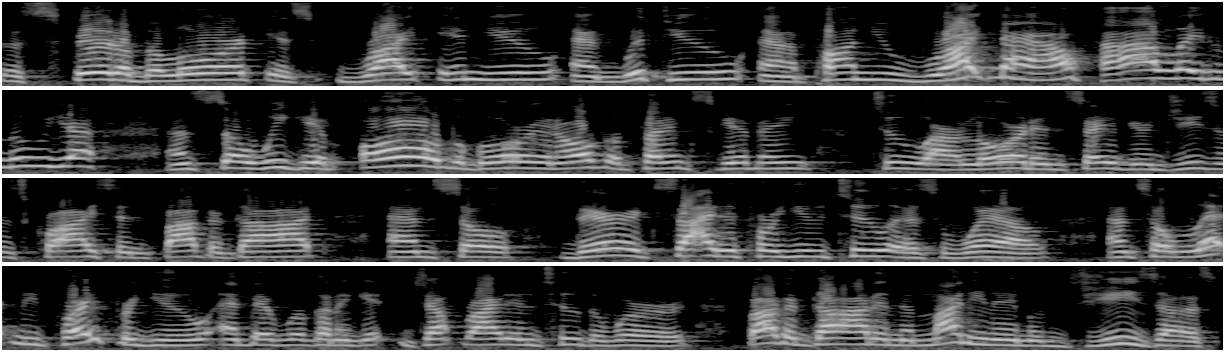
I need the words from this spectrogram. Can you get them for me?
the Spirit of the Lord is right in you and with you and upon you right now. Hallelujah. And so we give all the glory and all the thanksgiving to our Lord and Savior Jesus Christ and Father God. And so they're excited for you too as well. And so let me pray for you, and then we're going to get jump right into the word. Father God, in the mighty name of Jesus,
